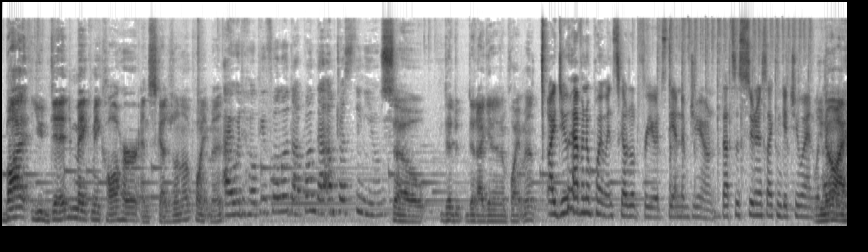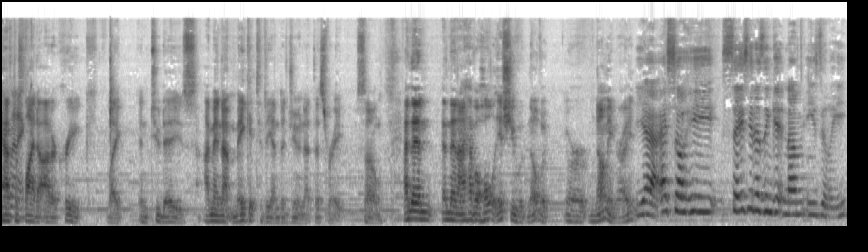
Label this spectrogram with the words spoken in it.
But you did make me call her and schedule an appointment. I would hope you followed up on that. I'm trusting you. so did did I get an appointment? I do have an appointment scheduled for you. It's the end of June. That's as soon as I can get you in. With You know I Cleveland have to fly to Otter Creek like in two days. I may not make it to the end of June at this rate. So and then and then I have a whole issue with Nova or numbing, right? Yeah, so he says he doesn't get numb easily,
